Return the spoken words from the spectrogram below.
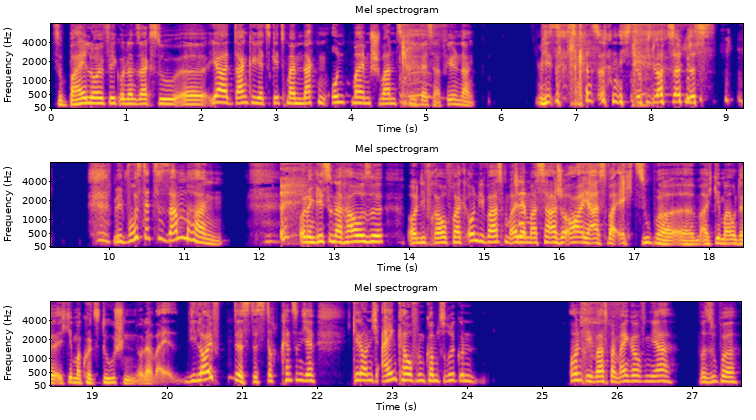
so beiläufig und dann sagst du, äh, ja, danke, jetzt geht's meinem Nacken und meinem Schwanz viel besser. Vielen Dank. Wie ist das? Kannst du doch nicht so, wie soll das? Wie, wo ist der Zusammenhang? Und dann gehst du nach Hause und die Frau fragt, und wie war es bei der Massage? Oh ja, es war echt super. Ähm, ich gehe mal unter, ich gehe mal kurz duschen. Oder wie läuft das? Das ist doch, kannst du nicht, ich gehe doch nicht einkaufen und komm zurück und und wie war es beim Einkaufen? Ja, war super.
